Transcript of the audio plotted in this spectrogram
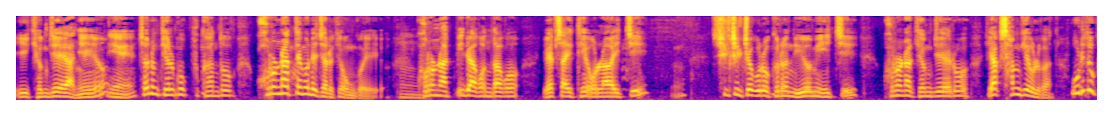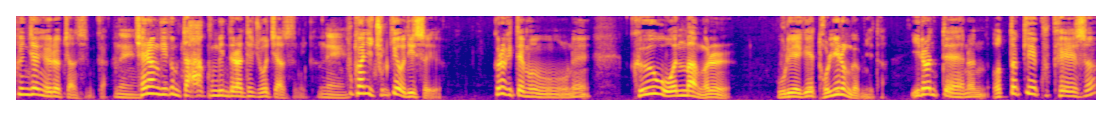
이 경제 아니에요? 예. 저는 결국 북한도 코로나 때문에 저렇게 온 거예요. 음. 코로나 삐약 온다고 웹사이트에 올라와 있지. 어? 실질적으로 그런 위험이 있지. 코로나 경제로 약 3개월간 우리도 굉장히 어렵지 않습니까? 네. 재난기금 다 국민들한테 주었지 않습니까? 네. 북한이 줄 게 어디 있어요? 그렇기 때문에 그 원망을 우리에게 돌리는 겁니다. 이런 때는 어떻게 국회에서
